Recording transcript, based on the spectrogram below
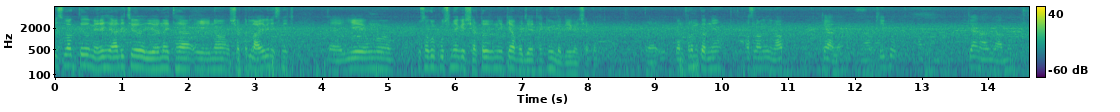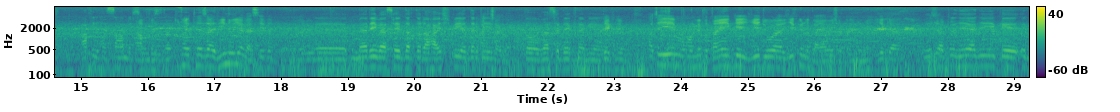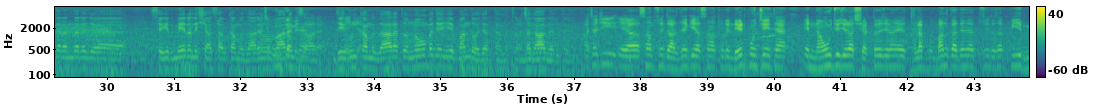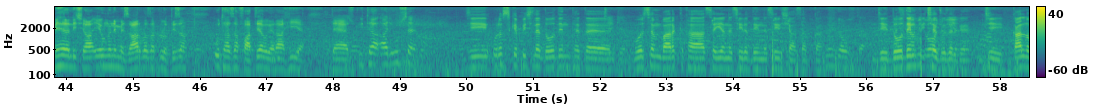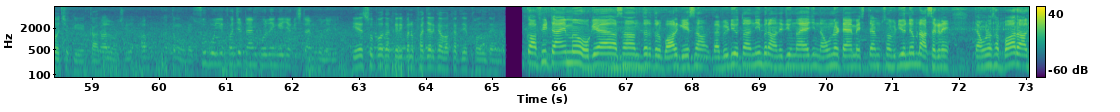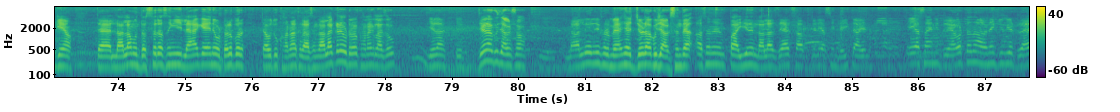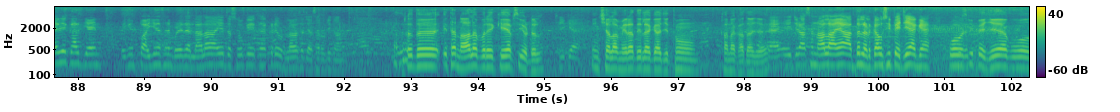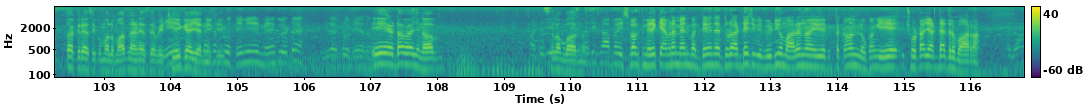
इस वक्त मेरे ख्याल इतना ना शटर लाए भी नहीं इसने ये हूँ कुछ हून कुसै कि शटर ने क्या वजह था क्यों लगेगा शटर? तो कन्फर्म करने असल जनाब। क्या हाल है? जनाब ठीक हो? क्या नाम जनाब ने हसान हाफिज तो तुस इत्थै जायरीन वैसे इधर? मेरी वैसे इधर तो रहाइश भी इधर भी अच्छा, अच्छा। तो वैसे देखने भी है देखने अच्छा ये हमें बताएँ कि ये जो है ये क्यों लगाया हुआ शटर इन्होंने? ये क्या है? शटर ये है जी कि इधर अंदर जो है सैद मेर अली शाह साहब का मज़ार है अच्छा, मुबारक है जी उनका मज़ार है तो नौ बजे ये बंद हो जाता है मतलब अच्छा, लगा देते हैं अच्छा जी असं तुसें दस दें कि अस थोड़े लेट पहुँचे इत्थै एह् नौ जो जेह्ड़ा शटर जेह्ड़ा थल्लै बंद कर दें तुसें दस्सां पीर मेहर अली शाह एह् उन्होंने मज़ार पर अस खलोते सां उत्थै अस फातह बगैरा ही है ते इत्थै अज्ज उर्स ऐ जी उर्स के पिछले दो दिन थे तो उर्स मुबारक था सैयद नसीरुद्दीन नसीर शाह साहब का। जी दो अच्छा, दिन पीछे गुजर गए। जी कल हो चुकी है कल। हो चुकी है अब ख़त्म हो गया। सुबह ये फजर टाइम खोलेंगे या किस टाइम खोलेंगे? ये सुबह तकरीबन फजर के वक्त ये खोल देंगे। काफ़ी टाइम हो गया अस अंदर दरबार गए सीडियो वीडियो तो नहीं बना दी उन्हें है जी ना उन्हें टाइम इस टाइम तुम वीडियो नहीं बना सकने। तो हूँ अस बहर आ गए तो लाला मुदसर असेंगी लै गए इन्हें होटल पर तो उतु खाना खिला लाला कड़े होटल खाना खिला सो ਜਿਹੜਾ ਜਿਹੜਾ ਕੁਝ ਅਕਸਾ ਲਾਲੇ ਨੇ ਫਰਮਾਇਸ਼ ਹੈ ਜਿਹੜਾ ਕੁਝ ਅਕਸਨ ਦਾ ਅਸਾਂ ਨੇ ਭਾਈ ਨੇ ਲਾਲਾ ਜ਼ੈਦ ਸਾਹਿਬ ਜਿਹੜੇ ਅਸੀਂ ਲਈ ਤਾਏ ਨੇ। ਇਹ ਅਸਾਂ ਇਹਨੀ ਡਰਾਈਵਰ ਤਾਂ ਨਾ ਆਣੇ ਕਿਉਂਕਿ ਡਰਾਈਵ ਇਹ ਕਰ ਗਏ ਲੇਕਿਨ ਭਾਈ ਨੇ ਸਾਨੂੰ ਬੜੇ ਦਾ ਲਾਲਾ ਇਹ ਦੱਸੋ ਕਿ ਇੱਥੇ ਕਿਹੜੇ ਹੋਟਲ ਵਾਲਾ ਸਜਾ ਰੋਟੀ ਖਾਣ। ਹਜ਼ਰਤ ਇੱਥੇ ਨਾਲ ਹੈ ਪਰੇ KFC ਹੋਟਲ। ਠੀਕ ਹੈ। ਇਨਸ਼ਾਅੱਲਾ ਮੇਰਾ ਦਿਲ ਹੈਗਾ ਜਿੱਥੋਂ ਖਾਣਾ ਖਾਦਾ ਜਾਏ। ਇਹ ਜਿਹੜਾ ਅਸਾਂ ਨਾਲ ਆਇਆ ਅੱਧ ਲੜਕਾ ਉਸੇ ਭੇਜਿਆ ਗਿਆ ਉਹ ਉਸੇ ਭੇਜਿਆ ਉਹ ਤੱਕ ਰਿਆ ਸੀ ਕੋ ਮਾਲੂਮਾਤ ਲੈਣੇ ਵਾਸਤੇ ਵੀ ਠੀਕ ਹੈ ਜਾਂ ਨਹੀਂ ਠੀਕ? ਹੋਤੇ ਮੈਂ ਕੋਈ ਅੱਡਾ ਜਿਹੜਾ ਖਲੋਤੇ ਆ ਇਹ ਅੱਡਾ ਵਾ ਜਨਾਬ। इस्लामाबाद साहब इस वक्त मेरे कैमरा मैन बनते हुए थोड़ा अड्डे वीडियो मारन थकान लोगों की एह् छोटा जिहा अड्डा दरबार ना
